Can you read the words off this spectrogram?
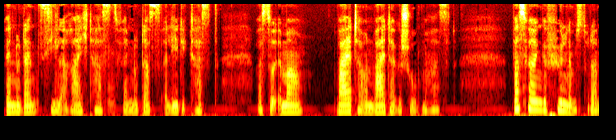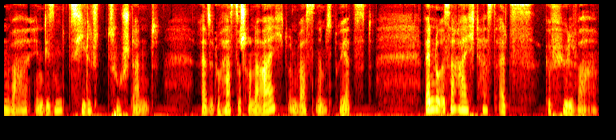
wenn du dein Ziel erreicht hast, wenn du das erledigt hast, was du immer weiter und weiter geschoben hast? Was für ein Gefühl nimmst du dann wahr in diesem Zielzustand? Also du hast es schon erreicht und was nimmst du jetzt, wenn du es erreicht hast, als Gefühl wahr?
